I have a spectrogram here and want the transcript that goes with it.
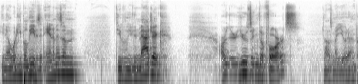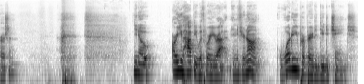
You know, what do you believe? Is it animism? Do you believe in magic? Are you using the force? That was my Yoda impression. you know, are you happy with where you're at? And if you're not, what are you prepared to do to change?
